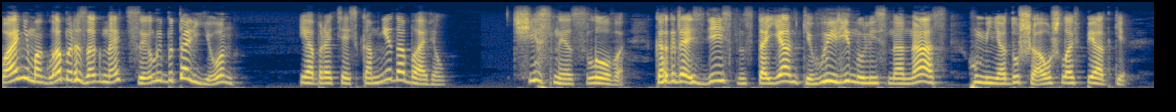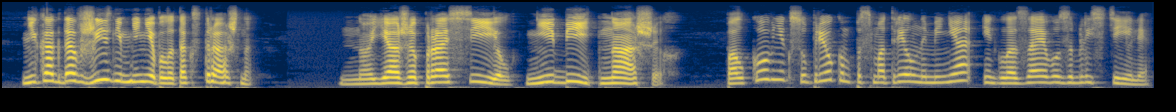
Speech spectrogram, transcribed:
пани могла бы разогнать целый батальон». И, обратясь ко мне, добавил. «Честное слово, когда здесь, на стоянке, вы ринулись на нас...» У меня душа ушла в пятки. Никогда в жизни мне не было так страшно. Но я же просил не бить наших. Полковник с упреком посмотрел на меня, и глаза его заблестели.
